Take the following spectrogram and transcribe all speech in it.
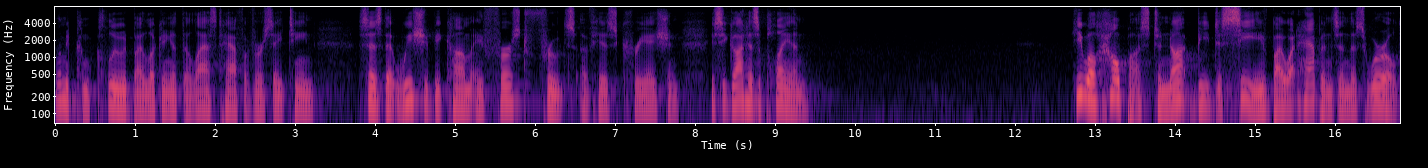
Let me conclude by looking at the last half of verse 18. It says that we should become a first fruits of His creation. You see, God has a plan He will help us to not be deceived by what happens in this world.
